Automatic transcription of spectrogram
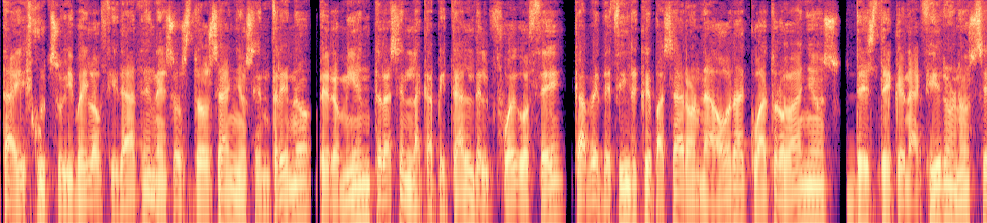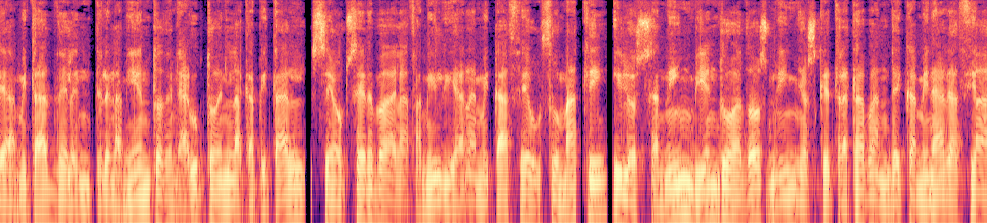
taijutsu y velocidad. En esos dos años entreno pero mientras en la capital del fuego C, cabe decir que pasaron ahora 4 años desde que nacieron o sea mitad del entrenamiento de Naruto en la capital se observa a la familia Namikaze Uzumaki y los Sanin viendo a dos niños que trataban de caminar hacia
